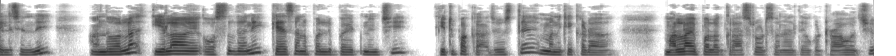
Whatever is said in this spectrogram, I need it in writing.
తెలిసింది. అందువల్ల ఇలా వస్తుందని కేసానపల్లి బయట నుంచి ఇటుపక్క చూస్తే మనకి ఇక్కడ మల్లాయపాలెం క్రాస్ రోడ్స్ అనేది ఒకటి రావచ్చు.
